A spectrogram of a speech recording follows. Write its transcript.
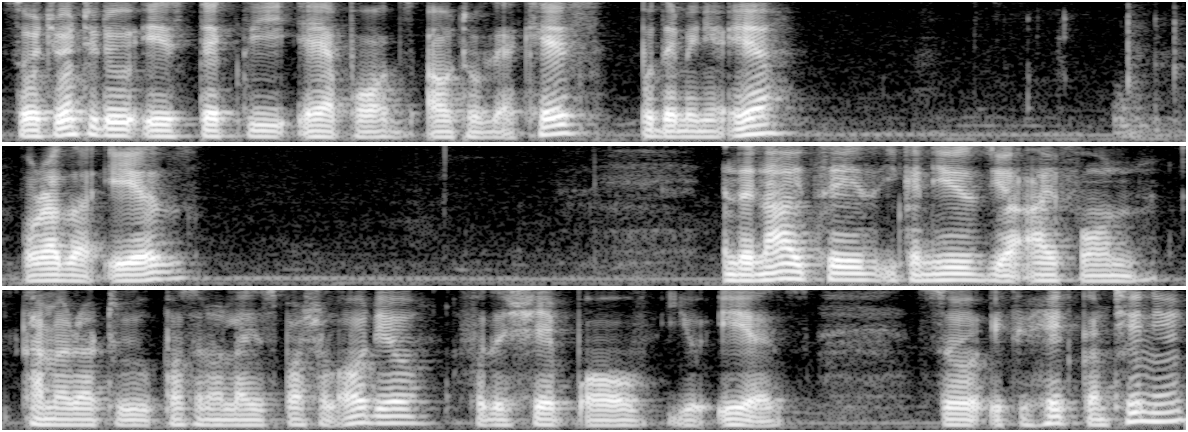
So what you want to do is take the AirPods out of their case, put them in your ear, or rather ears. And then now it says you can use your iPhone camera to personalize spatial audio for the shape of your ears. So if you hit continue,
